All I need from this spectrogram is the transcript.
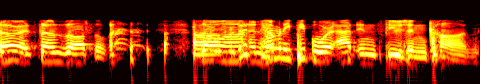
All right, sounds awesome. so, Uh, uh, and how many people were at Infusion Con?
